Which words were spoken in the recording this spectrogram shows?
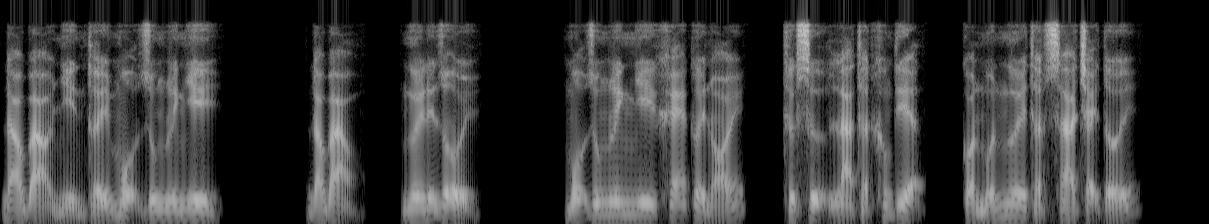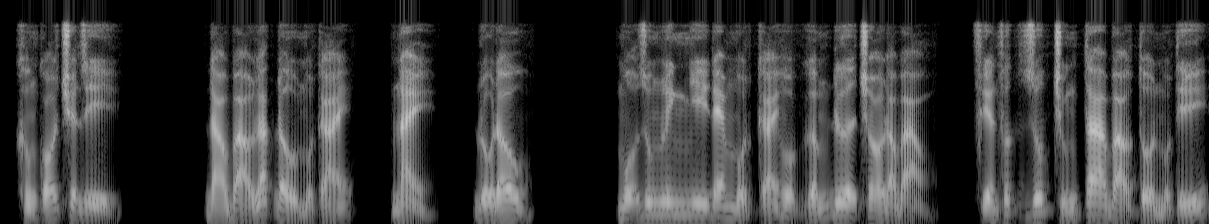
đào bảo nhìn thấy mộ dung linh nhi. Đào bảo, ngươi đến rồi. Mộ dung linh nhi khẽ cười nói, thực sự là thật không tiện, còn muốn ngươi thật xa chạy tới. Không có chuyện gì. Đào bảo lắc đầu một cái, này, đồ đâu? Mộ dung linh nhi đem một cái hộp gấm đưa cho đào bảo, phiền phức giúp chúng ta bảo tồn một tí,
